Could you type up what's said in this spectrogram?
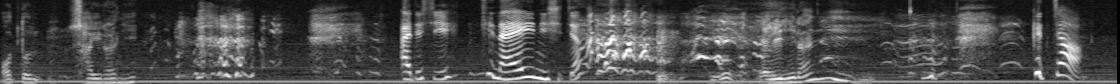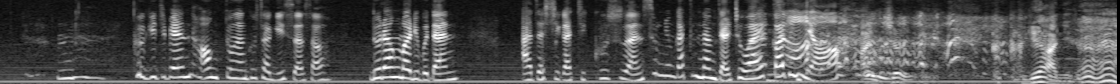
어떤 사이라니? 아저씨 티나 애인이시죠? 예, 애인이라니 그쵸? 음, 그 기집엔 엉뚱한 구석이 있어서 노랑머리보단 아저씨같이 구수한 숭늉 같은 남자를 좋아했거든요 아니 저 그, 그게 아니라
